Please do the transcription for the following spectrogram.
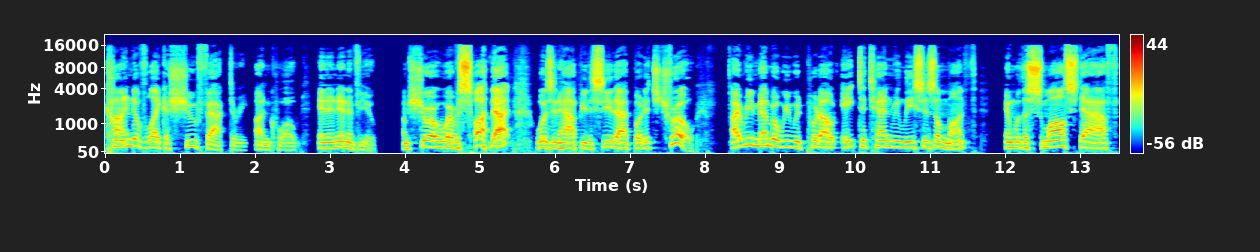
kind of like a shoe factory, unquote, in an interview. I'm sure whoever saw that wasn't happy to see that, but it's true. I remember we would put out eight to 10 releases a month, and with a small staff,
